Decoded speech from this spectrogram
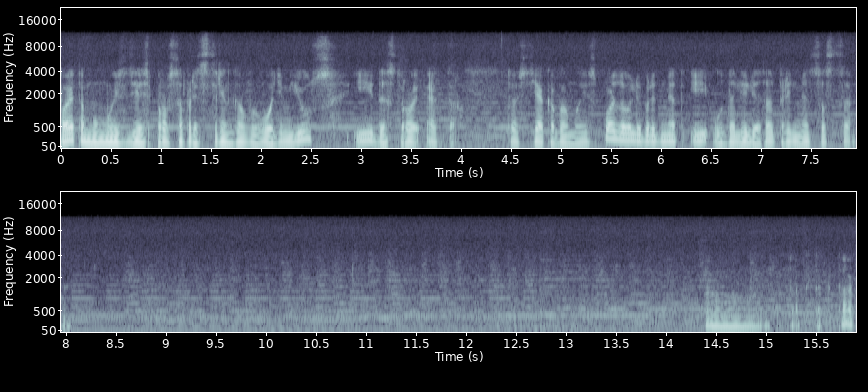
Поэтому мы здесь просто предстрингом выводим use и destroy actor. То есть якобы мы использовали предмет и удалили этот предмет со сцены. Так, так, так.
